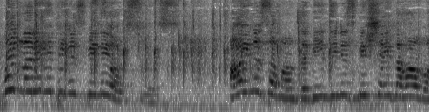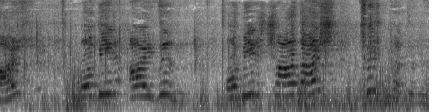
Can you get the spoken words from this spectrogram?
Bunları hepiniz biliyorsunuz. Aynı zamanda bildiğiniz bir şey daha var. O bir aydın. O bir çağdaş Türk kadını.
